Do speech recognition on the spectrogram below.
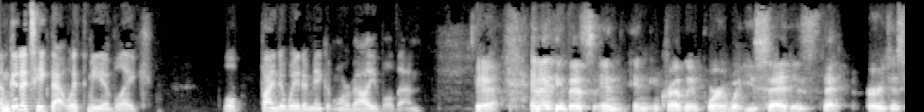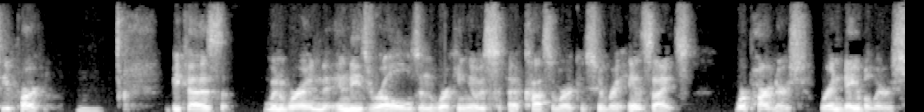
i'm going to take that with me of like we'll find a way to make it more valuable then. Yeah. And i think that's an, an incredibly important what you said is that urgency part. Mm-hmm. because when we're in in these roles and working as a customer consumer insights we're partners we're enablers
